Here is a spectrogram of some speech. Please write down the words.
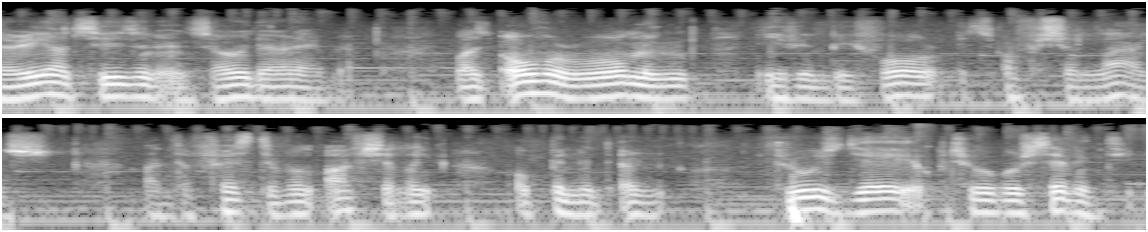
The Riyadh season in Saudi Arabia was overwhelming even before its official launch, and the festival officially opened on Thursday, October 17,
